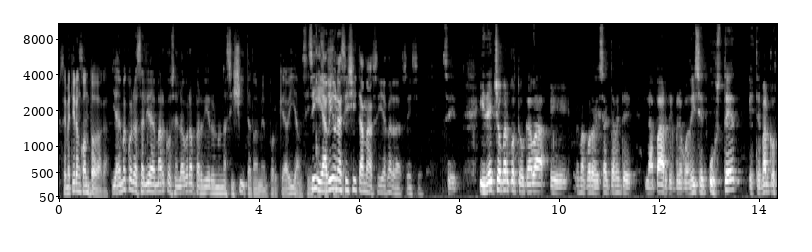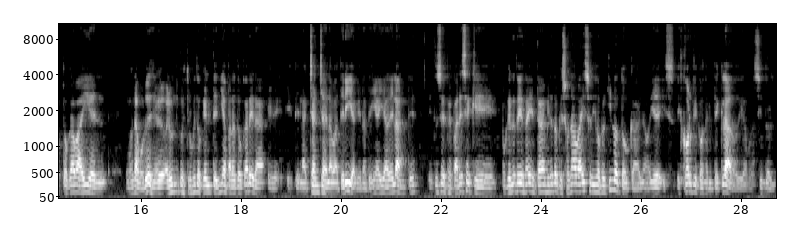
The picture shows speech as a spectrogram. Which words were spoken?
Se metieron con todo acá. Y además con la salida de Marcos en la obra perdieron una sillita también, porque habían cinco Sí, había una sillita más, sí, es verdad, sí, sí. Sí. Y de hecho Marcos tocaba, eh, no me acuerdo exactamente la parte, pero cuando dicen usted, este Marcos tocaba ahí el, una boludez, el, el único instrumento que él tenía para tocar era eh, este, la chancha de la batería, que la tenía ahí adelante. Entonces me parece que, porque el otro día estaba, estaba mirando que sonaba eso, y digo, pero ¿quién lo toca? No, y es, es Jorge con el teclado, digamos, haciendo el,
